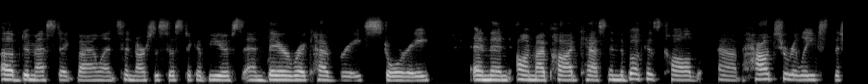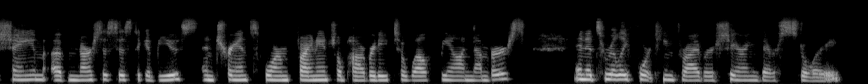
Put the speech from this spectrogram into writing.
of domestic violence and narcissistic abuse and their recovery story and then on my podcast and the book is called um, how to release the shame of narcissistic abuse and transform financial poverty to wealth beyond numbers. And it's really 14 thrivers sharing their story.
